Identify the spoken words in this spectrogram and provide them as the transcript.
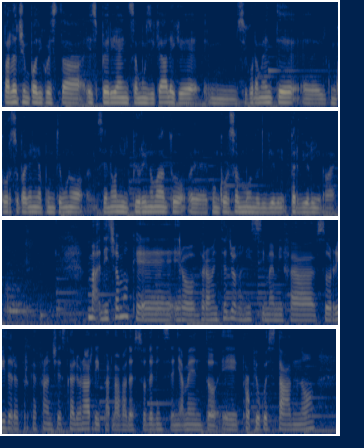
Parlaci un po' di questa esperienza musicale che mh, mm, sicuramente eh, il concorso Paganini appunto è uno, se non il più rinomato eh, concorso al mondo violino, per violino. Ecco. Ma diciamo che ero veramente giovanissima e mi fa sorridere perché Francesca Leonardi parlava adesso dell'insegnamento e proprio quest'anno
